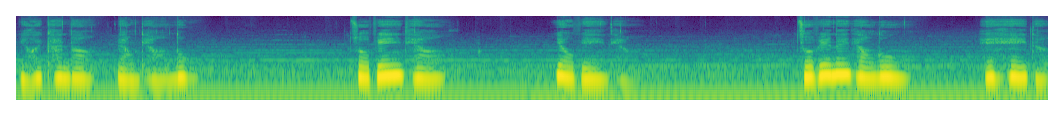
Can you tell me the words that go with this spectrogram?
你会看到两条路，左边一条，右边一条。左边那条路黑黑的、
